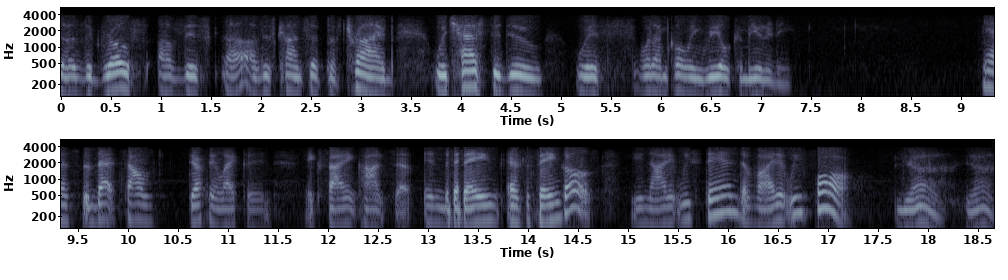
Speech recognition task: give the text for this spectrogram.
uh, the growth of this uh, of this concept of tribe, which has to do with what I'm calling real community. Yes, that sounds definitely like an exciting concept. And the same as the saying goes, united we stand, divided we fall. Yeah, yeah.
